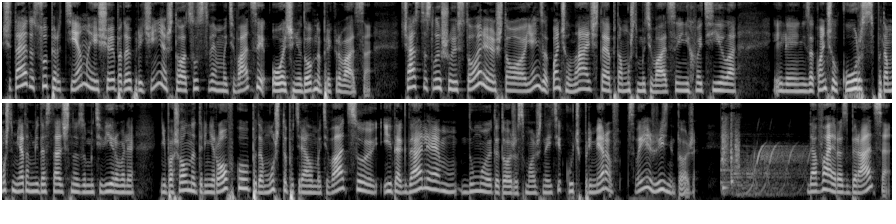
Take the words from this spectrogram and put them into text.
Считаю это супер темой еще и по той причине, что отсутствием мотивации очень удобно прикрываться. Часто слышу истории, что я не закончил начатое, потому что мотивации не хватило, или не закончил курс, потому что меня там недостаточно замотивировали, не пошел на тренировку, потому что потерял мотивацию и так далее. Думаю, ты тоже сможешь найти кучу примеров в своей жизни тоже. Давай разбираться,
